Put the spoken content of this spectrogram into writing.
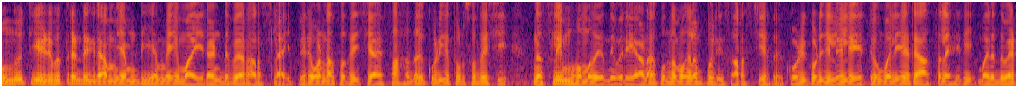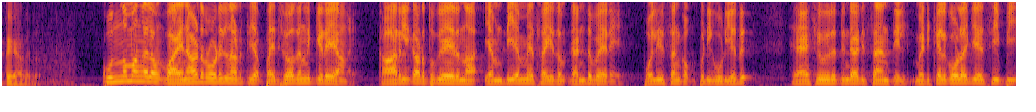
മുന്നൂറ്റി എഴുപത്തിരണ്ട് ഗ്രാം എം ഡി എം എയുമായി രണ്ടുപേർ അറസ്റ്റിലായി. പെരുവണ്ണ സ്വദേശിയായ സഹദ് കുടിയത്തൂർ സ്വദേശി നസ്ലി മുഹമ്മദ് എന്നിവരെയാണ് കുന്നമംഗലം പോലീസ് അറസ്റ്റ് ചെയ്തത്. കോഴിക്കോട് ജില്ലയിലെ ഏറ്റവും വലിയ രാസലഹരി മരുന്നുവേട്ടയാണിത്. കുന്നമംഗലം വയനാട് റോഡിൽ നടത്തിയ പരിശോധനയ്ക്കിടെയാണ് കാറിൽ കടത്തുകയായിരുന്ന എം ഡി എം എ സഹിതം രണ്ടുപേരെ പോലീസ് സംഘം പിടികൂടിയത്. രഹസ്യവിവരത്തിന്റെ അടിസ്ഥാനത്തിൽ medical college A C P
